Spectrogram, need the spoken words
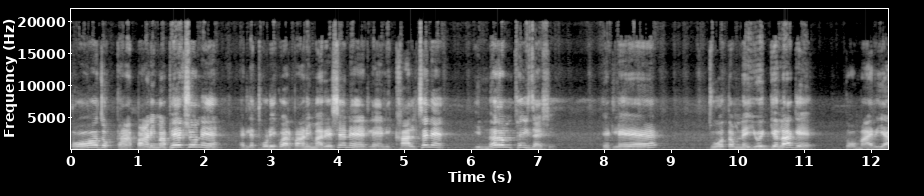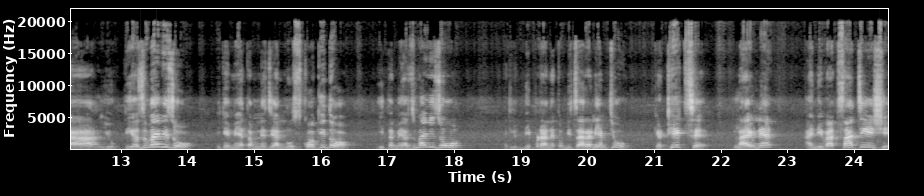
તો જો પાણીમાં ફેંકશો ને, એટલે થોડીક વાર પાણીમાં રહેશે ને, એટલે એની ખાલ છે ને એ નરમ થઈ જશે. એટલે જો તમને યોગ્ય લાગે તો મારી આ યુક્તિ અજમાવી જુઓ. એ કે મેં તમને જે નુસ્ખો કીધો એ તમે અજમાવી જુઓ. એટલે દીપડાને તો બિચારાને એમ થયું કે ઠીક છે લાઈવને આની વાત સાચી છે.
